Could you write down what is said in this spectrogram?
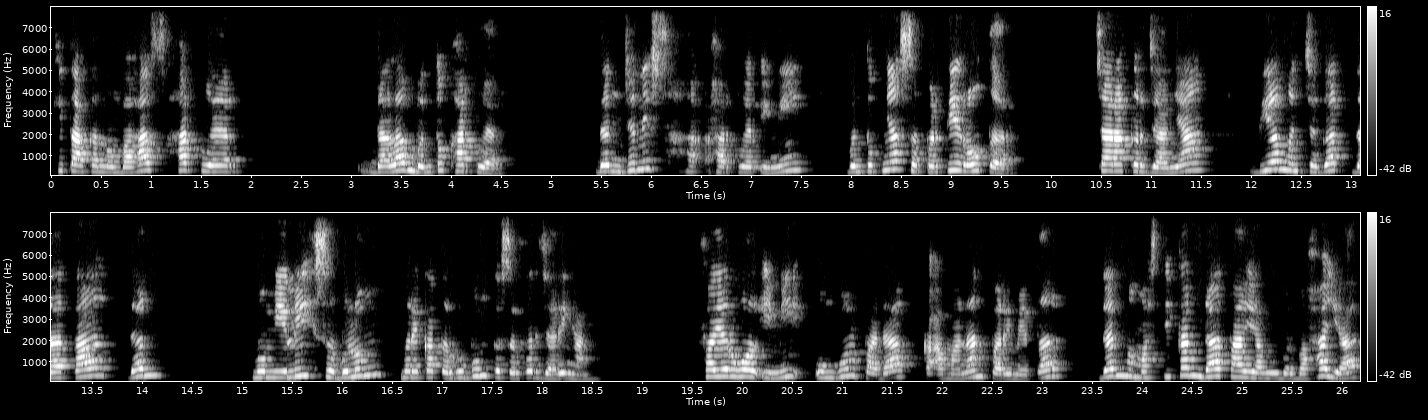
kita akan membahas hardware dalam bentuk hardware. Dan jenis hardware ini bentuknya seperti router. Cara kerjanya, dia mencegat data dan memilih sebelum mereka terhubung ke server jaringan. Firewall ini unggul pada keamanan perimeter dan memastikan data yang berbahaya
